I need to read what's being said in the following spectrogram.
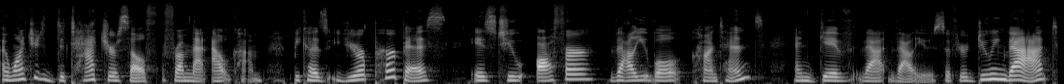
I want you to detach yourself from that outcome because your purpose is to offer valuable content and give that value. So if you're doing that,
